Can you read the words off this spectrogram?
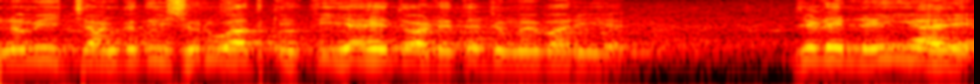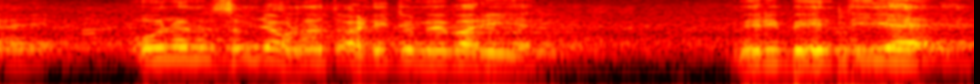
ਨਵੀਂ ਜੰਗ ਦੀ ਸ਼ੁਰੂਆਤ ਕੀਤੀ ਹੈ, ਇਹ ਤੁਹਾਡੇ ਤੇ ਜ਼ਿੰਮੇਵਾਰੀ ਹੈ। ਜਿਹੜੇ ਨਹੀਂ ਆਏ, ਉਹਨਾਂ ਨੂੰ ਸਮਝਾਉਣਾ ਤੁਹਾਡੀ ਜ਼ਿੰਮੇਵਾਰੀ ਹੈ। ਮੇਰੀ ਬੇਨਤੀ ਹੈ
